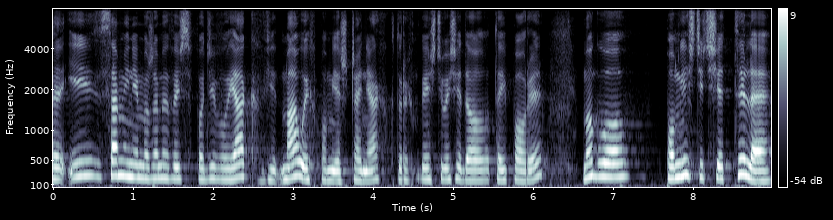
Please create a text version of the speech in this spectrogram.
Y, I sami nie możemy wyjść z podziwu, jak w małych pomieszczeniach, w których mieściły się do tej pory, mogło pomieścić się tyle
